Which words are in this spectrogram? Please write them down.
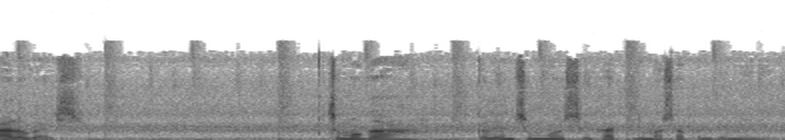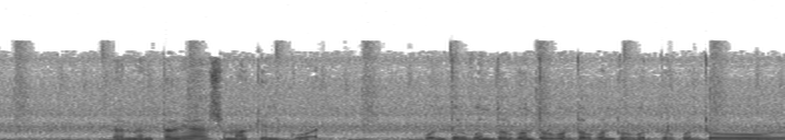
Halo guys. Semoga kalian semua sehat di masa pandemi ini Dan mentalnya semakin kuat. Kuntul kuntul kuntul kuntul kuntul kuntul kuntul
